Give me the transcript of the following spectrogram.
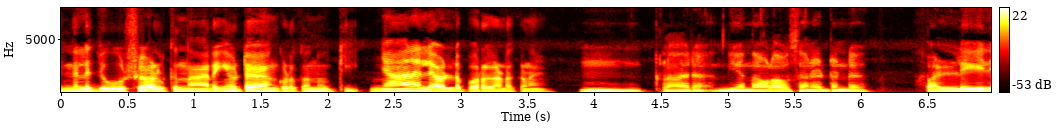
ഇന്നലെ ജോഷു ആൾക്ക് നാരങ്ങ മിഠായി കൊടുക്കാൻ നോക്കി. ഞാനല്ലേ അവളുടെ പുറകെ നടക്കണേ? ക്ലാര നീ എന്നാ അവളെ അവസാനമായിട്ടുണ്ട് പള്ളിയിൽ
